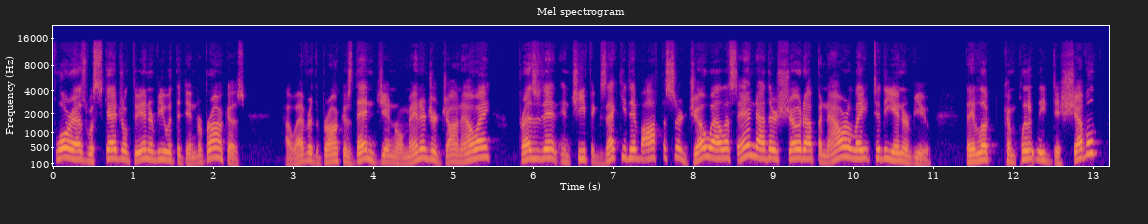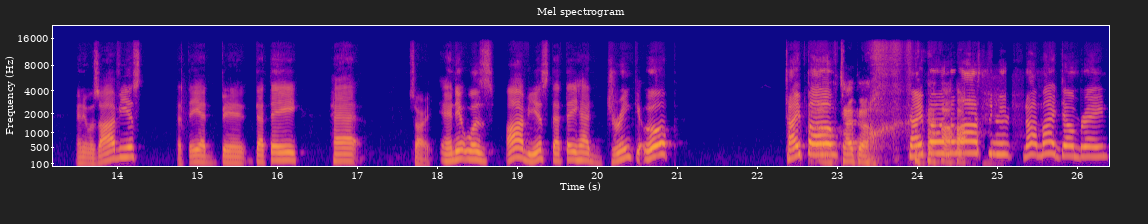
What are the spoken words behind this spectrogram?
flores was scheduled to interview with the denver broncos however the broncos then general manager john elway President and Chief Executive Officer Joe Ellis and others showed up an hour late to the interview. They looked completely disheveled, and it was obvious that they had been that they had sorry, and it was obvious that they had drink oop typo oh, typo typo in the lawsuit, not my dumb brain.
